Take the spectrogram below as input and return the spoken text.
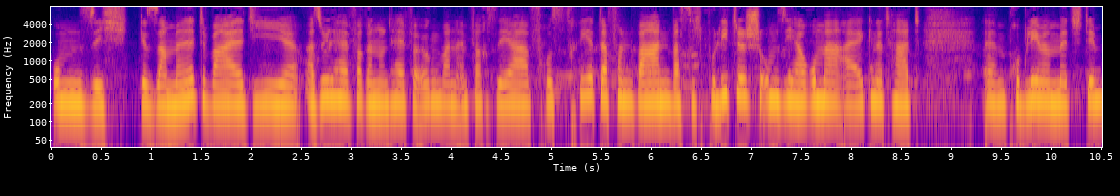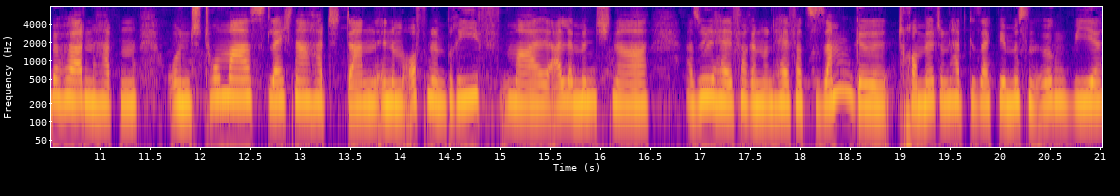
um sich gesammelt, weil die Asylhelferinnen und Helfer irgendwann einfach sehr frustriert davon waren, was sich politisch um sie herum ereignet hat ähm, Probleme mit den Behörden hatten. Und Thomas Lechner hat dann in einem offenen Brief mal alle Münchner Asylhelferinnen und Helfer zusammengetrommelt und hat gesagt, wir müssen irgendwie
